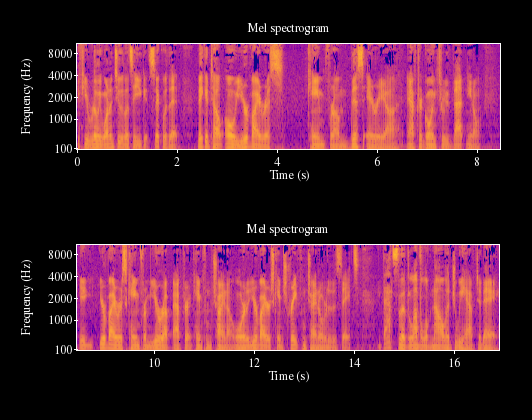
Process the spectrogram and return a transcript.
if you really wanted to let's say you get sick with it they could tell oh your virus came from this area after going through that you know it, your virus came from Europe after it came from China or your virus came straight from China over to the states. That's the level of knowledge we have today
